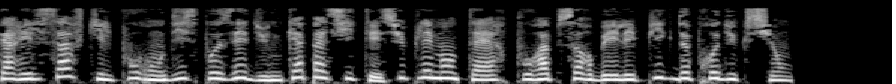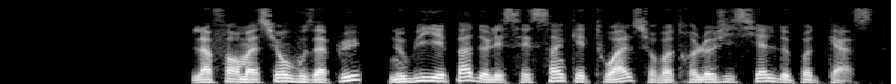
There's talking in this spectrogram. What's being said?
car ils savent qu'ils pourront disposer d'une capacité supplémentaire pour absorber les pics de production. L'information vous a plu? N'oubliez pas de laisser 5 étoiles sur votre logiciel de podcast.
